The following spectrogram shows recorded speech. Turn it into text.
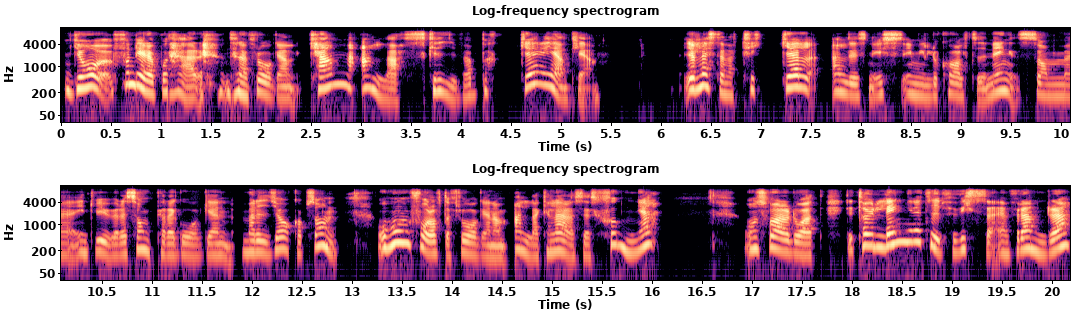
Jag funderar på det här, den här frågan, kan alla skriva böcker egentligen? Jag läste en artikel alldeles nyss i min lokaltidning som eh, intervjuade sångpedagogen Marie Jakobsson och hon får ofta frågan om alla kan lära sig att sjunga. Och hon svarar då att det tar ju längre tid för vissa än för andra.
